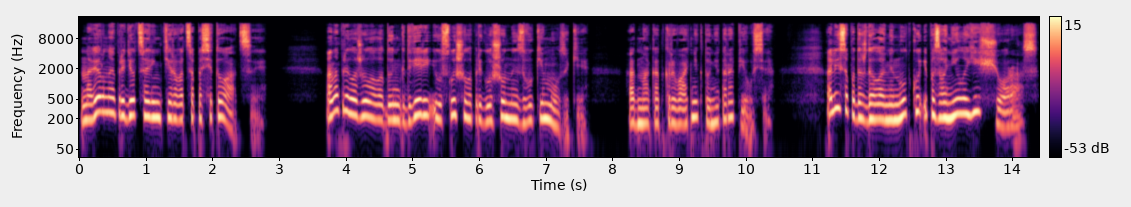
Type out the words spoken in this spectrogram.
наверное, придется ориентироваться по ситуации. Она приложила ладонь к двери и услышала приглушенные звуки музыки. Однако открывать никто не торопился. Алиса подождала минутку и позвонила еще раз.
